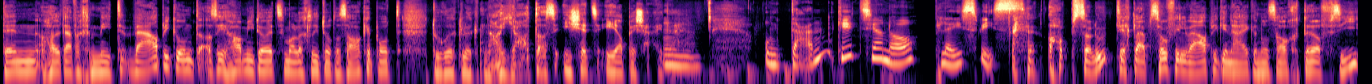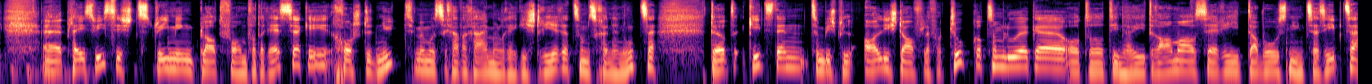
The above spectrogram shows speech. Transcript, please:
Dann halt einfach mit Werbung. Und also ich habe mich da jetzt mal ein bisschen durch das Angebot durchgeschaut. Na das ist jetzt eher bescheiden. Mhm. Und dann gibt es ja noch Play Swiss. Absolut. Ich glaube, so viel Werbung in eigener Sache darf sein. Äh, Play Swiss ist die Streaming-Plattform der SRG, kostet nichts. Man muss sich einfach einmal registrieren, um es nutzen. Dort gibt es dann zum Beispiel alle Staffeln von Joker zum Schauen oder die neue Dramaserie Davos 1917.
